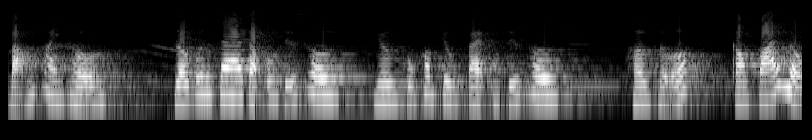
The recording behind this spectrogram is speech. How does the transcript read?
Bẩm hoàng thượng, lộ vương gia gặp u Tiểu Thư, nhưng cũng không trừng phạt u Tiểu Thư. Hơn nữa, còn phái lộ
